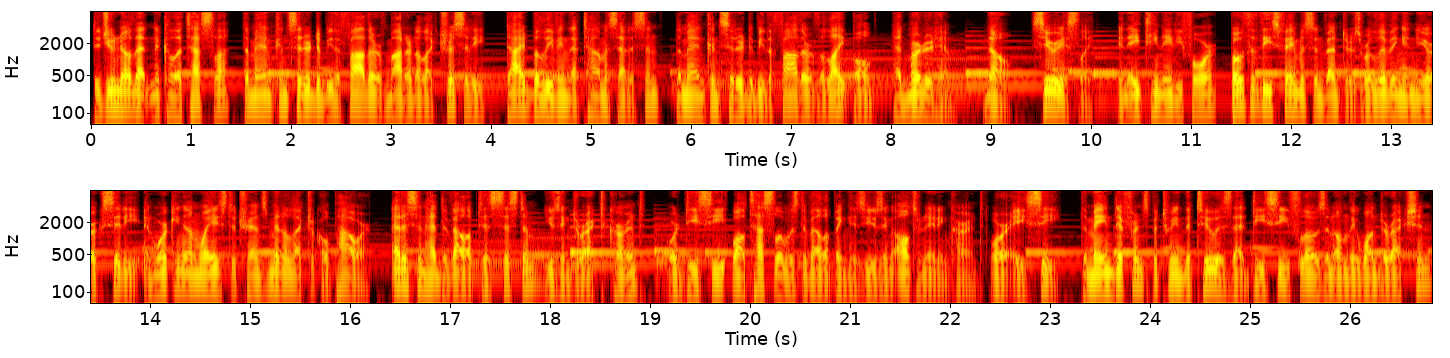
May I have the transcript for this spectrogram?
Did you know that Nikola Tesla, the man considered to be the father of modern electricity, died believing that Thomas Edison, the man considered to be the father of the light bulb, had murdered him? No, seriously. In 1884, both of these famous inventors were living in New York City and working on ways to transmit electrical power. Edison had developed his system using direct current, or DC, while Tesla was developing his using alternating current, or AC. The main difference between the two is that DC flows in only one direction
